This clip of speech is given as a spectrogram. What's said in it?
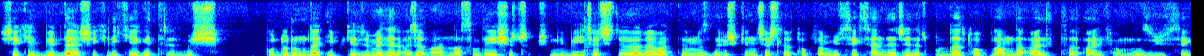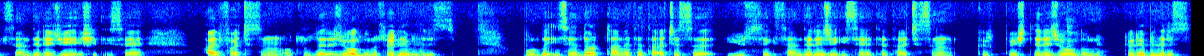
şekil 1'den şekil 2'ye getirilmiş. Bu durumda ip gerilmeleri acaba nasıl değişir? Şimdi bir iç açılara baktığımızda üçgen iç açıları toplam 180 derecedir. Burada toplamda 6 alfamız 180 dereceye eşit ise alfa açısının 30 derece olduğunu söyleyebiliriz. Burada ise 4 tane teta açısı 180 derece ise teta açısının 45 derece olduğunu görebiliriz.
